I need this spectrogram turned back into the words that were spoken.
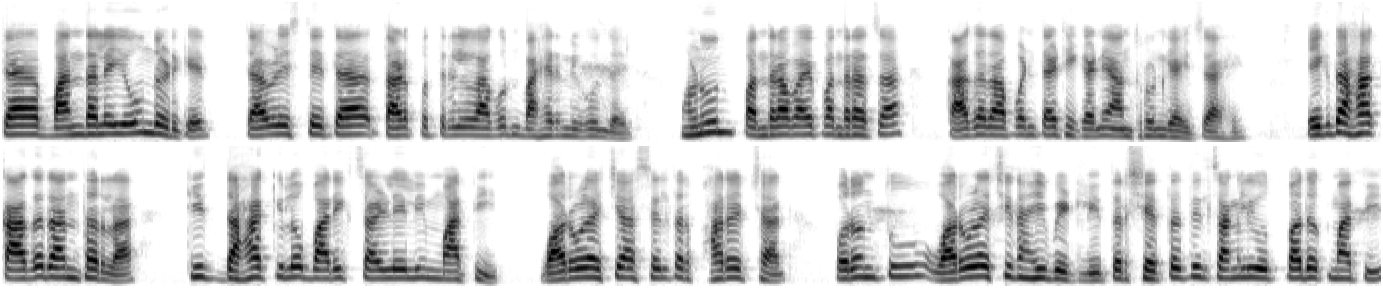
त्या बांधाला येऊन धडकेल त्यावेळेस ते त्या ताडपत्रीला लागून बाहेर निघून जाईल. म्हणून पंधरा बाय पंधराचा कागद आपण त्या ठिकाणी अंथरून घ्यायचा आहे. एकदा हा कागद अंथरला की दहा किलो बारीक चाळलेली माती वारुळ्याची असेल तर फारच छान. परंतु वारुळाची नाही भेटली तर शेतातील चांगली उत्पादक माती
